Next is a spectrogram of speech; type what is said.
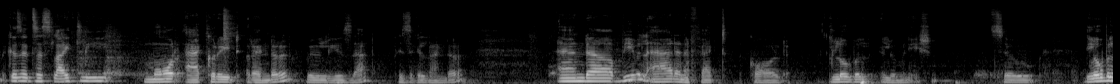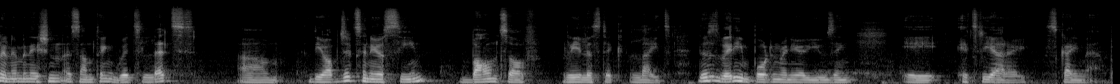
because it's a slightly more accurate renderer. We will use that physical renderer. And uh, we will add an effect called global illumination. So global illumination is something which lets um, the objects in your scene bounce off realistic lights. This is very important when you're using a HDRI sky map,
